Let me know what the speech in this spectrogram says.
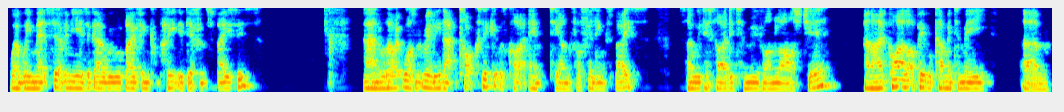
when we met seven years ago, we were both in completely different spaces. And although it wasn't really that toxic, it was quite an empty, unfulfilling space. So we decided to move on last year. And I had quite a lot of people coming to me um,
